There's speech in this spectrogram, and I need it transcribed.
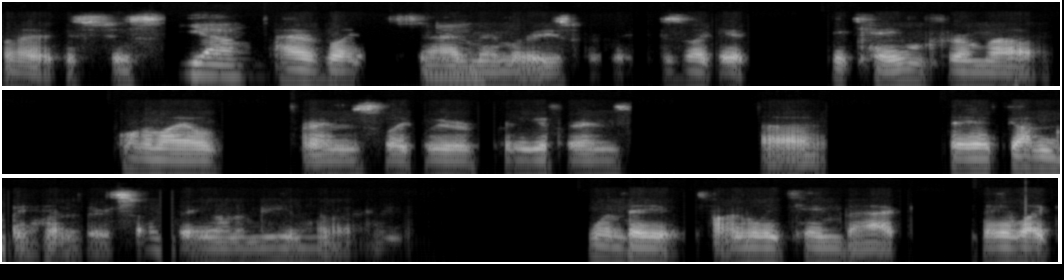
But it's just yeah, I have like sad Yeah. memories with it because like it it came from uh one of my old friends like we were pretty good friends. Uh, they had gotten banned or something on Amino, and when they finally came back, they like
